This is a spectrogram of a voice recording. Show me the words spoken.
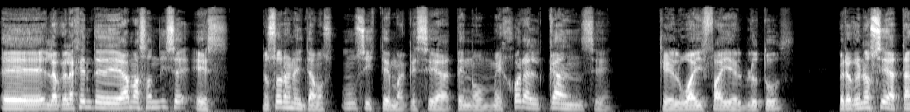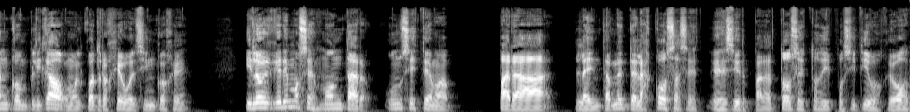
eh, lo que la gente de Amazon dice es, nosotros necesitamos un sistema que sea, tenga un mejor alcance que el Wi-Fi y el Bluetooth, pero que no sea tan complicado como el 4G o el 5G, Y lo que queremos es montar un sistema para la Internet de las cosas, es, decir, para todos estos dispositivos que vos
